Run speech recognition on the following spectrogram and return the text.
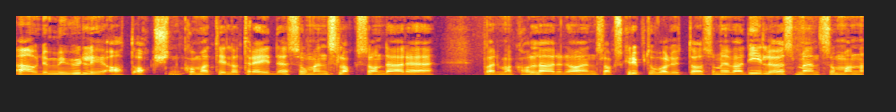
er det mulig at aksjen kommer til å trade som en slags sånn der eh, hva er det man kaller det da, en slags kryptovaluta som er verdiløs, men som man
